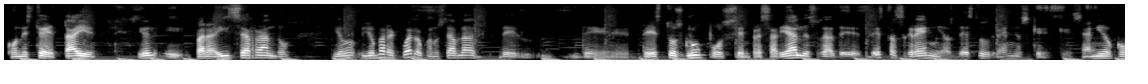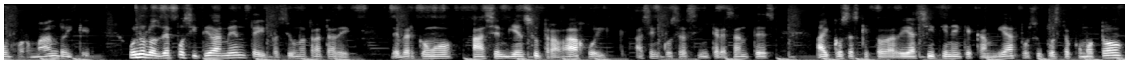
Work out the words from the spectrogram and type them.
con este detalle. Y, para ir cerrando, yo, yo, me recuerdo cuando usted habla de, de, estos grupos empresariales, o sea, de, de estos gremios, de estos gremios que, que, se han ido conformando y que uno los ve positivamente y pues uno trata de, de ver cómo hacen bien su trabajo y hacen cosas interesantes. Hay cosas que todavía sí tienen que cambiar, por supuesto, como todo.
